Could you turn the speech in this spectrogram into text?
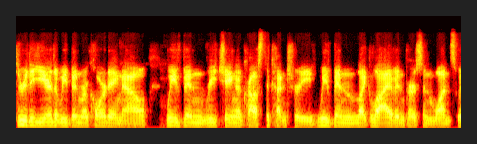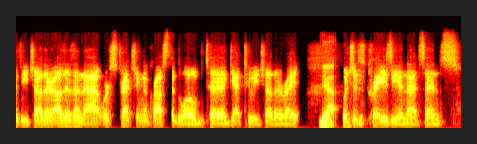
through the year that we've been recording now, we've been reaching across the country. We've been like live in person once with each other. Other than that, we're stretching across the globe to get to each other, right? Yeah. Which is crazy in that sense.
